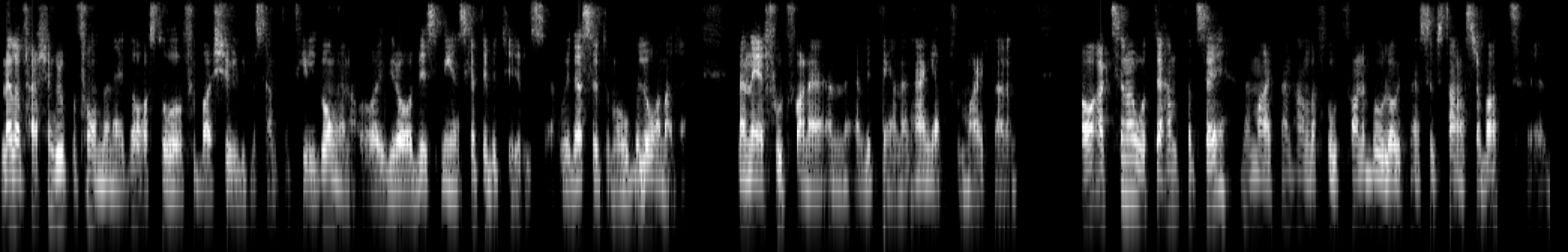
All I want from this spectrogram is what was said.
Mellan Fashion Group och fonderna idag står för bara 20 procent av tillgångarna och har ju gradvis minskat i betydelse och är dessutom obelånade. Men är fortfarande en, en lite grann en hang-up för marknaden. Ja, aktien har återhämtat sig, men marknaden handlar fortfarande bolaget med en substansrabatt eh,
